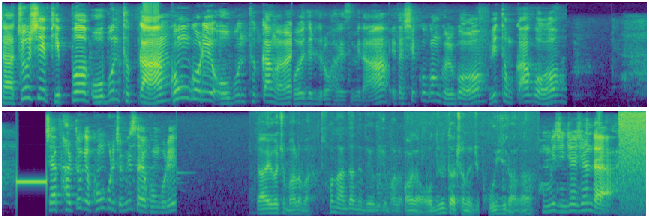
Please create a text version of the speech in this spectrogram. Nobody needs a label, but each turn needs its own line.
자, 주시 비법 5분 특강, 공구리 5분 특강을 보여드리도록 하겠습니다. 일단 19번 걸고, 위통 까고, 제 팔뚝에 공구리 좀 있어요, 공구리?
야 이거 좀 발라봐 손 안 닿는데 여기 좀 발라봐 아나 어딜 다 쳤는지 보이질 않아
흥미진진해지는데.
